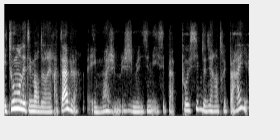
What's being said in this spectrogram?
Et tout le monde était mort de rire à table. Et moi, je, me disais, mais c'est pas possible de dire un truc pareil.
